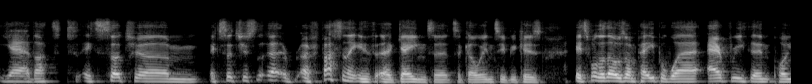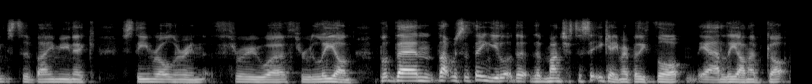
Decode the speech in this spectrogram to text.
Yeah, that's it's such um it's such a, a fascinating uh, game to, to go into because it's one of those on paper where everything points to Bayern Munich steamrolling through uh, through Lyon. But then that was the thing. You looked at the Manchester City game. Everybody thought, yeah, Lyon have got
